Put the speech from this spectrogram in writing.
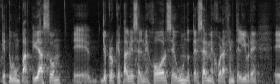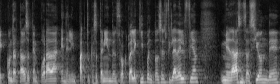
que tuvo un partidazo. Eh, yo creo que tal vez el mejor, segundo, tercer mejor agente libre contratado esta temporada en el impacto que está teniendo en su actual equipo. Entonces, Filadelfia me da la sensación de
